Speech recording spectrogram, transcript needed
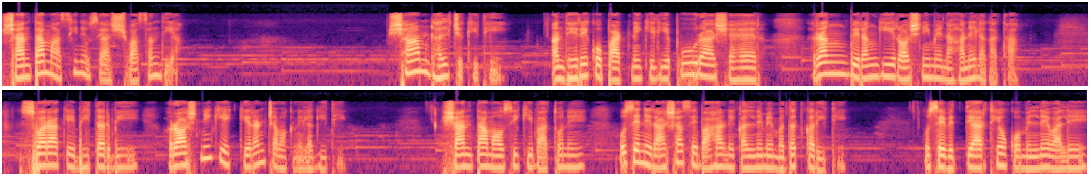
शांता मासी ने उसे आश्वासन दिया। शाम ढल चुकी थी। अंधेरे को पाटने के लिए पूरा शहर रंग बिरंगी रोशनी में नहाने लगा था। स्वरा के भीतर भी रोशनी की एक किरण चमकने लगी थी। शांता मौसी की बातों ने उसे निराशा से बाहर निकलने में मदद करी थी। उसे विद्यार्थियों को मिलने वाले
